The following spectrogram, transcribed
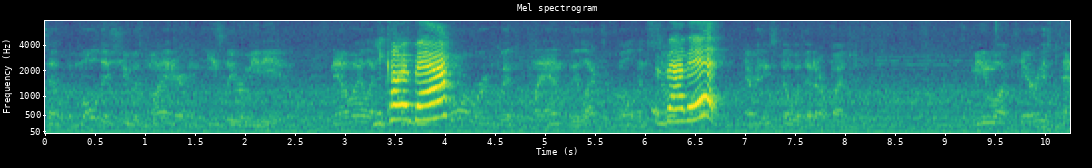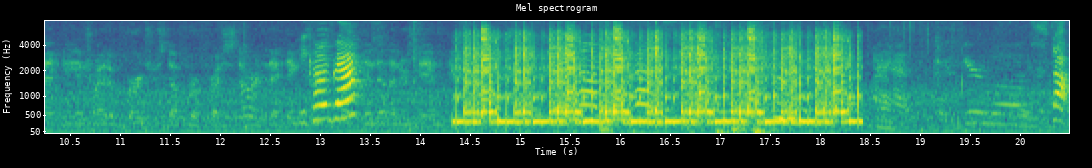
turns out the mold issue is minor and easily remediated. Now my you coming back? Forward with a plan for the electrical and is that it? Everything's still within our budget. Meanwhile, Carrie is packing and trying to purge her stuff for a fresh start, and I think you coming back? Linda understands. Stop.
